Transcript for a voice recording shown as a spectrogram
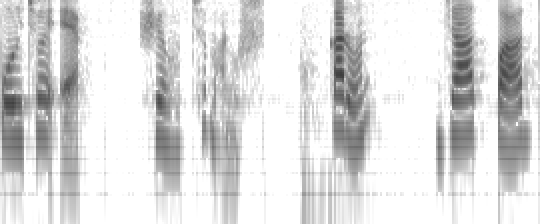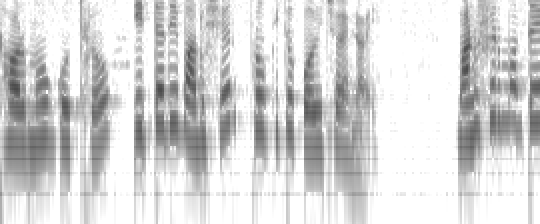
পরিচয় এক, সে হচ্ছে মানুষ। কারণ জাত, পাত, ধর্ম, গোত্র ইত্যাদি মানুষের প্রকৃত পরিচয় নয়। মানুষের মধ্যে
